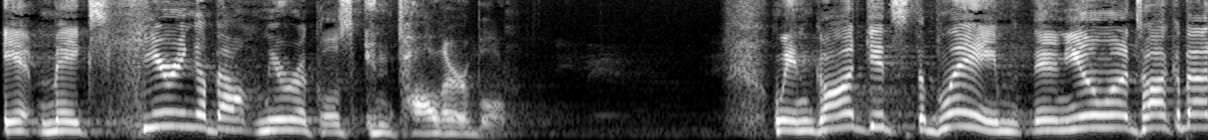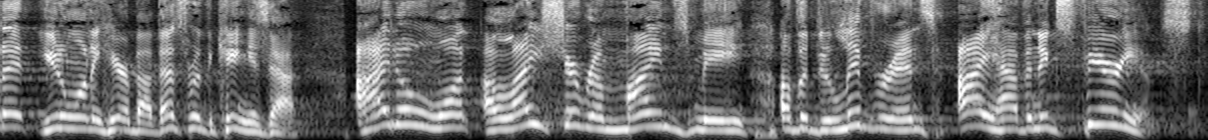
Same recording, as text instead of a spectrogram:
it makes hearing about miracles intolerable. When God gets the blame, then you don't want to talk about it. You don't want to hear about it. That's where the king is at. I don't want, Elisha reminds me of a deliverance I haven't experienced.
